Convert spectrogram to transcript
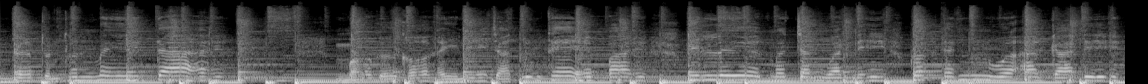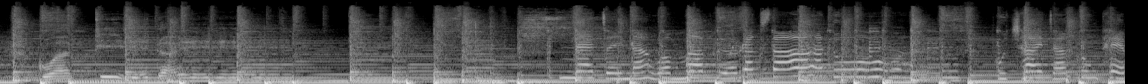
ำเริบจนทนไม่ได้หมอก็ขอให้หนีจากกรุงเทพไปพี่เลือกมาจังหวัดนี้ เพราะเห็นว่าอากาศดีกว่าที่ใด แน่ใจนะว่ามาเพื่อรักษาตัว ผู้ชายจากกรุงเทพ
